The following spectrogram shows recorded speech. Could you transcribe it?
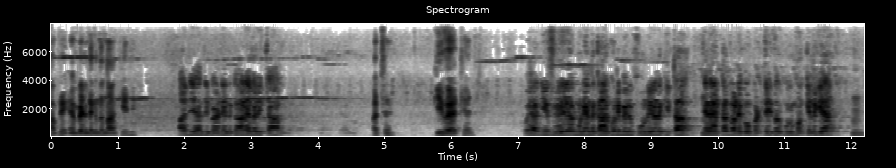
ਆਪਣੀ ਬਿਲਡਿੰਗ ਦਾ ਨਾਂ ਕੀ ਹੈ ਜੀ? ਹਾਂਜੀ ਹਾਂਜੀ ਬਿਲਡਿੰਗ ਦੁਕਾਨ ਹੈ ਮੇਰੀ ਚਾਰ। ਅੱਛਾ ਕੀ ਹੋਇਆ ਇੱਥੇ ਅੱਜ? ਹੋਇਆ ਕਿ ਸਵੇਰੇ ਮੁੰਡੇ ਨੇ ਦੁਕਾਨ ਖੋਲੀ ਮੈਨੂੰ ਫੋਨ ਇਹਨਾਂ ਨੇ ਕੀਤਾ। ਕਹਿੰਦੇ ਅੰਕਲ ਤੁਹਾਡੇ ਕੋਲ ਬੱਟੇ ਤੋਂ ਕੋਈ ਮੰਗ ਕੇ ਹੂੰ।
